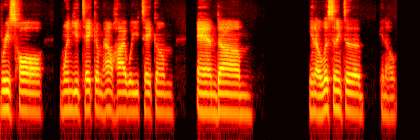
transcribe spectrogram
Breece Hall. When you take him, how high will you take him? And um, you know, listening to you know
